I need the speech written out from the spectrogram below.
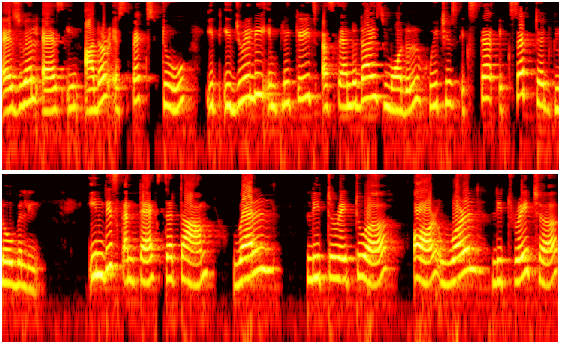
as well as in other aspects too, it usually implicates a standardized model which is accepted globally. In this context, the term world literature or world literature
